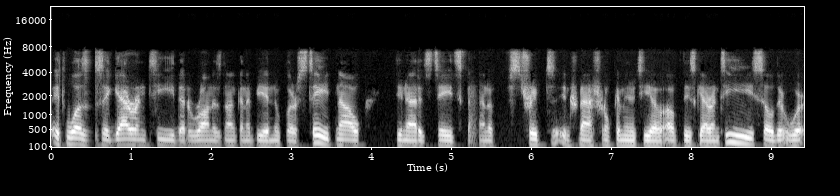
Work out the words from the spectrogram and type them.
it was a guarantee that Iran is not going to be a nuclear state. Now, the United States kind of stripped international community of, of these guarantees, so there were,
